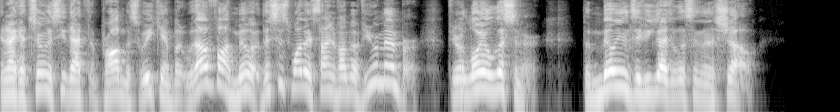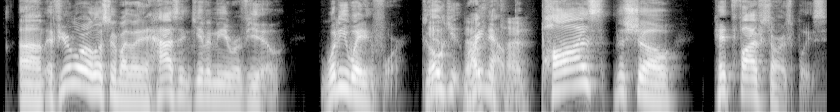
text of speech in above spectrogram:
And I could certainly see that the problem this weekend. But without Von Miller, this is why they signed Von Miller. If you remember, if you're a loyal listener, the millions of you guys are listening to the show. Um, if you're a loyal listener, by the way, and hasn't given me a review, what are you waiting for? Go yeah, get right now. Pause the show. Hit five stars, please.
